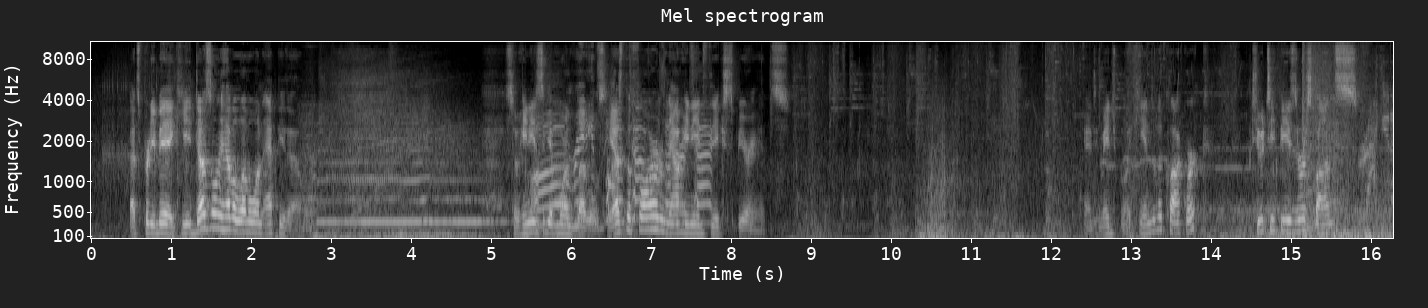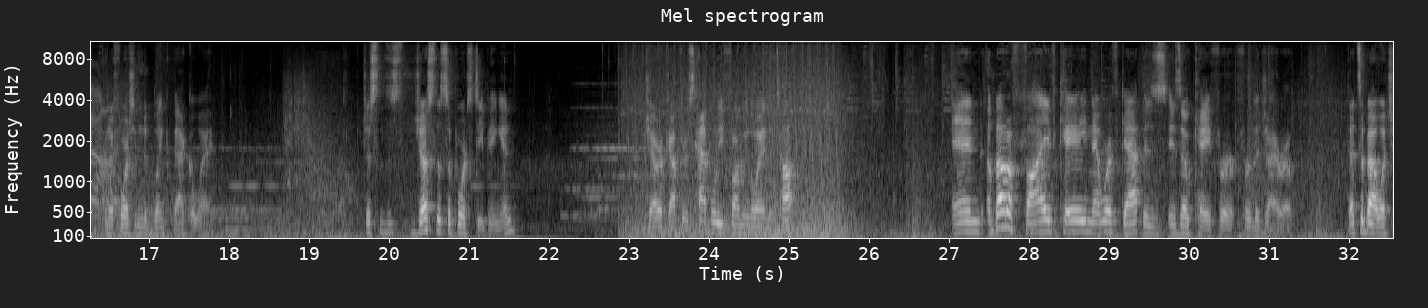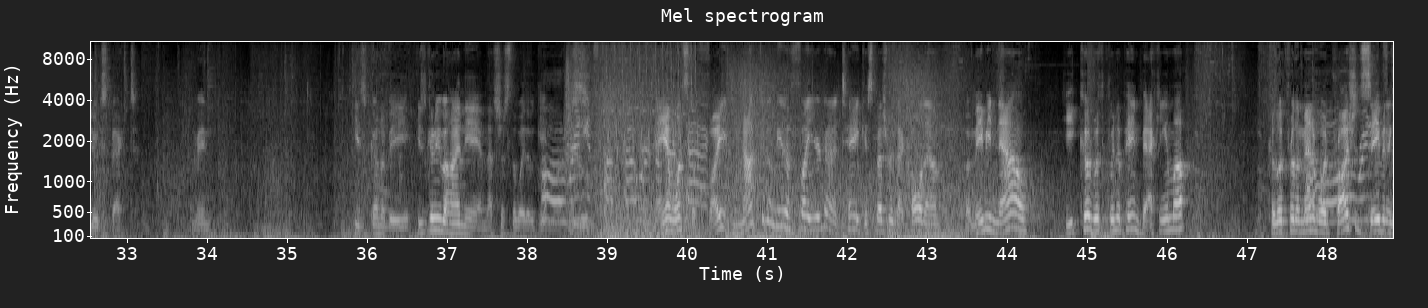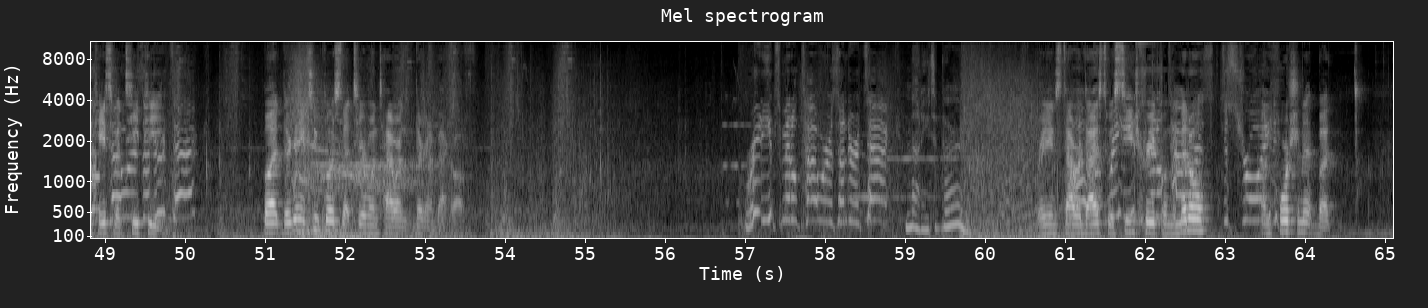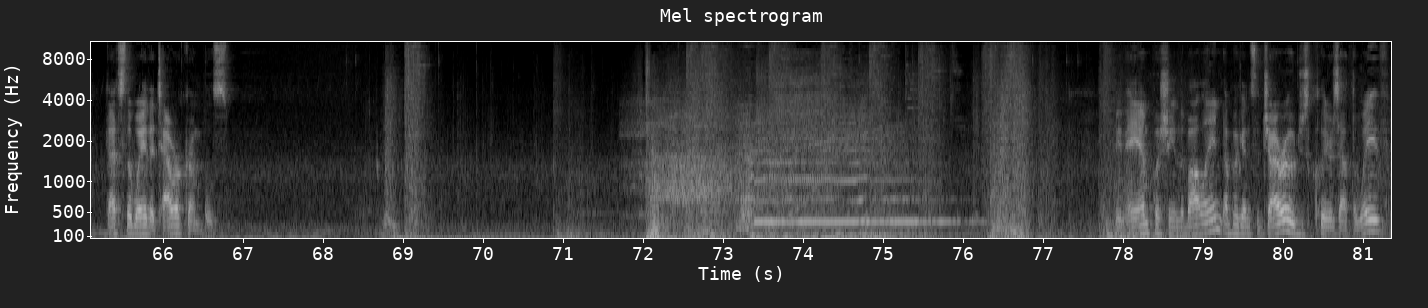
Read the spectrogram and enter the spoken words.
That's pretty big. He does only have a level 1 Epi, though. So he needs to get more levels. He has the farm, now he needs the experience. Anti-Mage blinking into the clockwork. Two TPs in response. Gonna force him to blink back away. Just the, just the supports TPing in. Gyrocopter is happily farming away in the top. And about a 5k net worth gap is, is okay for, for the Gyro. That's about what you expect. I mean, he's gonna be he's gonna be behind the AM. That's just the way the game Oh, works. Radiant's top tower is AM under wants to fight. Not gonna be the fight you're gonna take, especially with that call down. But maybe now he could with Queen of Pain backing him up. Could look for the mana Void. Probably should save it in case of a top tower is under TP. But they're getting too close to that tier one tower and they're gonna back off. Radiant's middle tower is under attack. Money to burn. Radiant's tower Oh, dies to a Radiant's siege creep on the middle. Unfortunate, but that's the way the tower crumbles. Pushing in the bot lane up against the Gyro, who just clears out the wave.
